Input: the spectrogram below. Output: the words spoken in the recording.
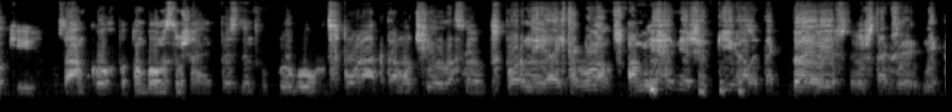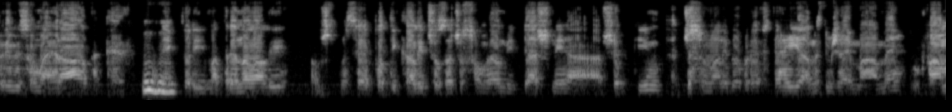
roky v zámkoch, potom bol myslím, že aj prezidentu klubu Sporák tam učil vlastne sporný, ja ich tak volám nie všetkých, ale tak to je, vieš, to je už tak, že niektorými som aj hral, tak mm-hmm. niektorí ma trénovali už sme sa aj potýkali, čo, za čo som veľmi vďačný a všetkým, že sme mali dobré vzťahy a myslím, že aj máme, dúfam.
